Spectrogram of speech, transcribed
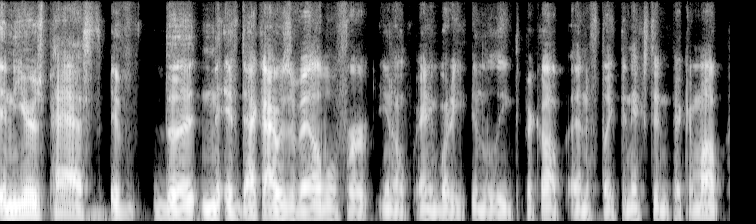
in years past, if the if that guy was available for you know anybody in the league to pick up, and if like the Knicks didn't pick him up,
